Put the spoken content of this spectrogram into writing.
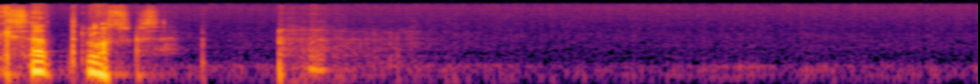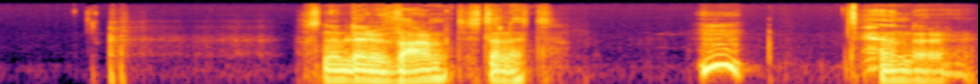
det sig? Så nu blir det varmt istället. Mm. Det händer.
